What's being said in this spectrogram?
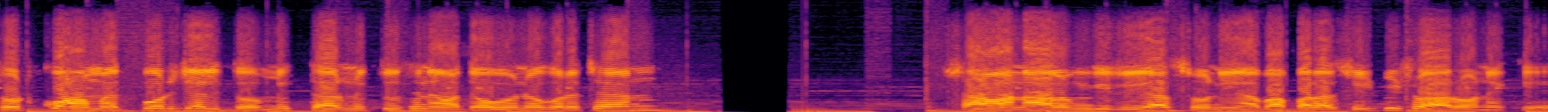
ছোটকো আহমেদ পরিচালিত মিথ্যার মৃত্যু সিনেমাতে অভিনয় করেছেন শাহান আলমগীর রিয়া সোনিয়া বাপারা শিল্পী সহ আরও অনেকে।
